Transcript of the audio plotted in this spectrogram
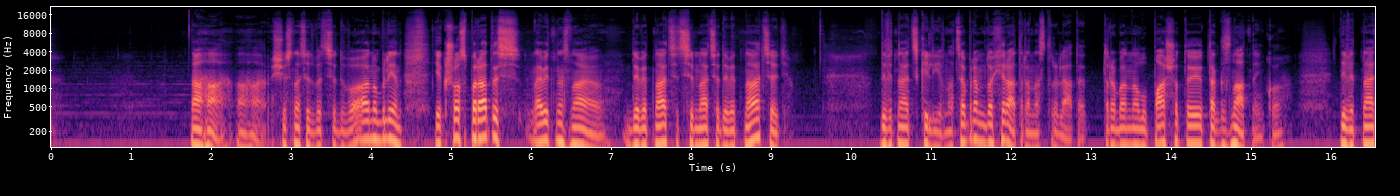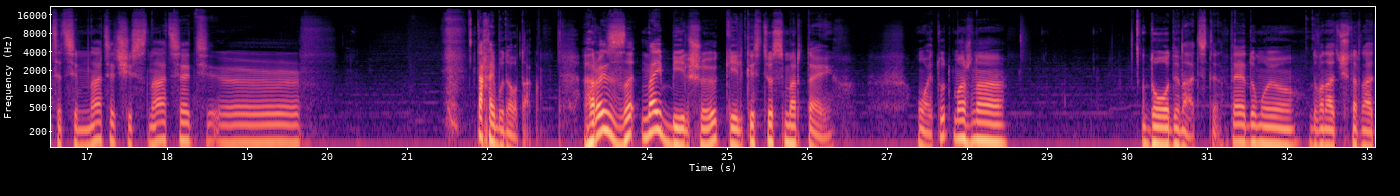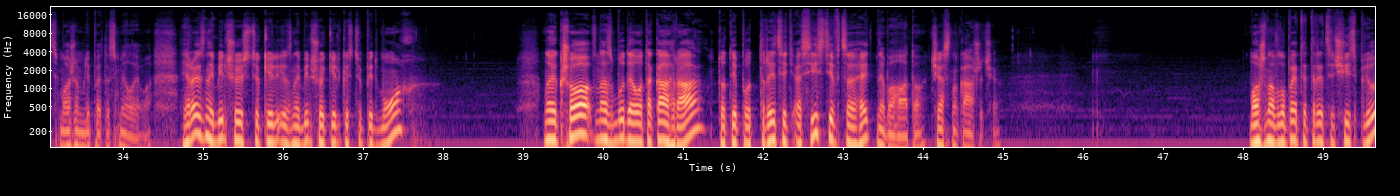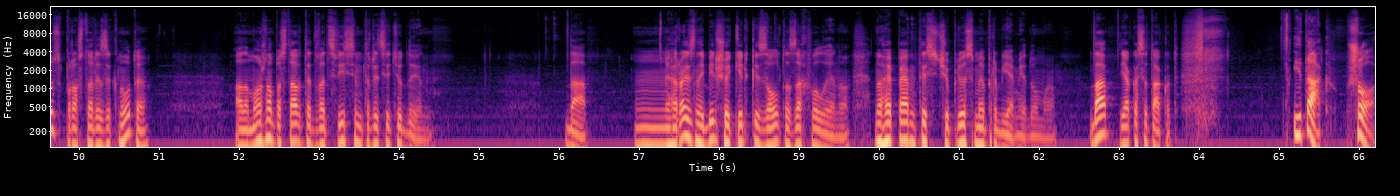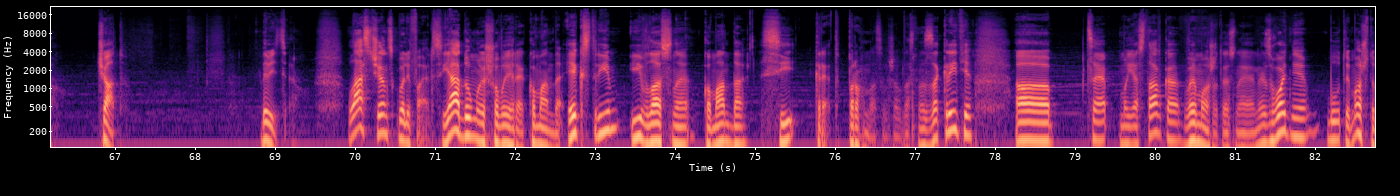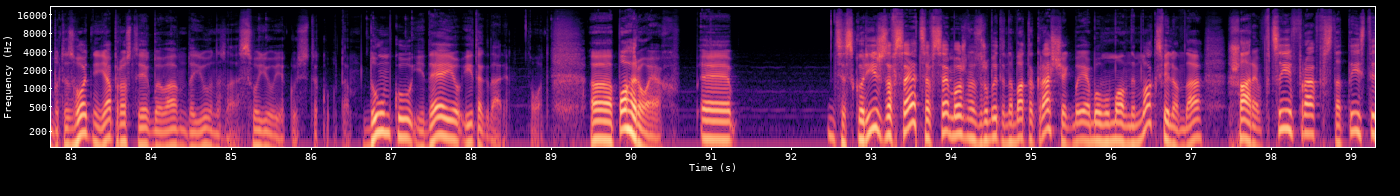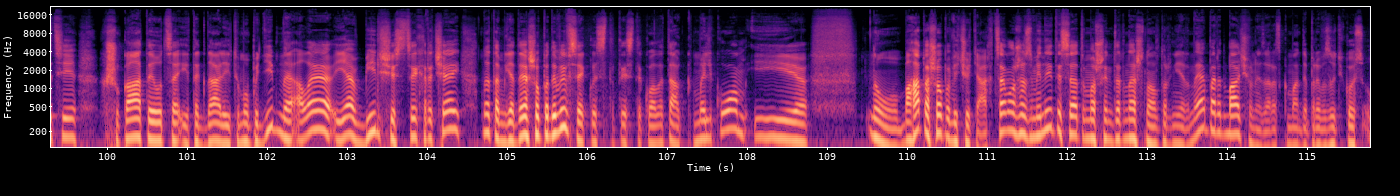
Ага, ага. 16-22. Ну, блін, якщо спиратись, навіть не знаю, 19, 17, 19. 19 кілів. На це прям до хіра треба настріляти. Треба налупашити так знатненько. 19, 17, 16. Е... Та хай буде отак. Герой з найбільшою кількістю смертей. Ой, тут можна. До 11. Та я думаю, 12-14 можемо ліпити сміливо. Герой з найбільшою, з найбільшою кількістю підмог. Ну, якщо в нас буде отака гра, то, типу, 30 асістів це геть небагато, чесно кажучи. Можна влупити 36, просто ризикнути. Але можна поставити 28-31. Да. Герой з найбільшою кількістю золота за хвилину. Ну, ГПМ 1000 плюс ми приб'ємо, я думаю. Да, якось отак от. І так, що? Чат. Дивіться. Last Chance Qualifiers. Я думаю, що виграє команда Extreme і, власне, команда Secret. Прогнози вже, власне, закриті. Це моя ставка. Ви можете з нею не згодні бути, можете бути згодні. Я просто якби вам даю, не знаю, свою якусь таку там думку, ідею і так далі. От. Е, по героях. Е, це скоріш за все, це все можна зробити набагато краще, якби я був умовним Ноксвілем, да? шарив в цифрах, в статистиці, шукати оце і так далі, і тому подібне. Але я в більшість цих речей, ну там я дещо подивився якусь статистику, але так, мельком і. Ну, багато що по відчуттях. Це може змінитися, тому що інтернешнл турнір не передбачений. Зараз команди привезуть якось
